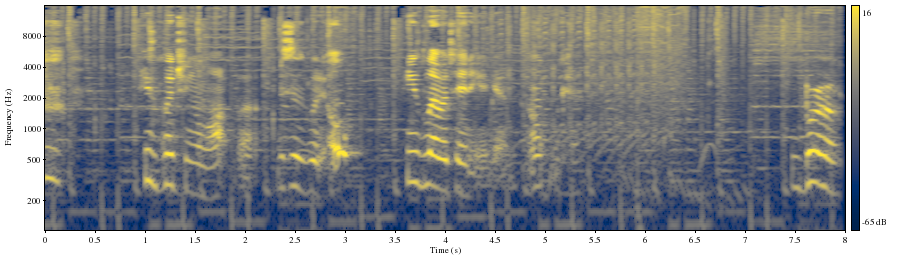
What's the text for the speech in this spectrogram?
He's glitching a lot, but this is what. Oh, he's levitating again. Oh, okay. Bruh.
